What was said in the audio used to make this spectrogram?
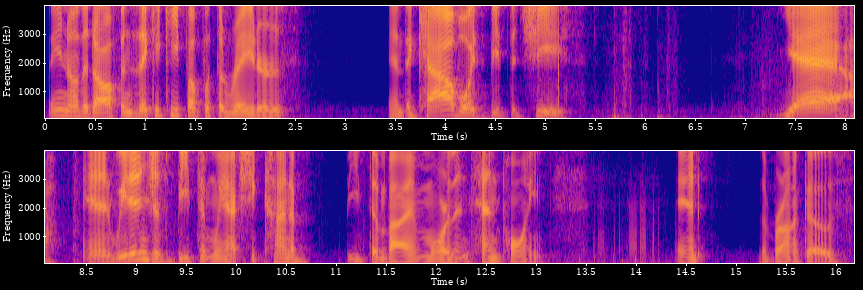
But you know, the Dolphins, they could keep up with the Raiders. And the Cowboys beat the Chiefs. Yeah. And we didn't just beat them, we actually kind of beat them by more than 10 points. And the Broncos.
